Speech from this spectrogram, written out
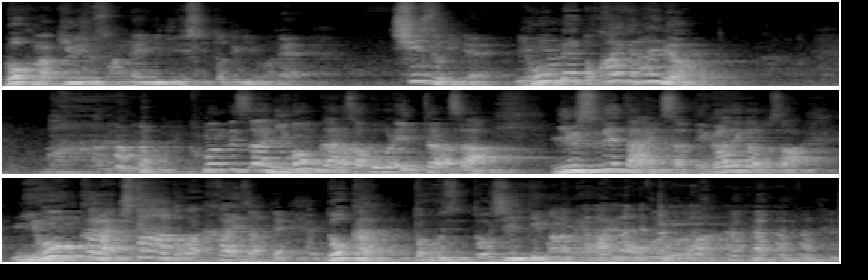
僕が93年にイギリスに行った時にはね地図にね日本列島書いてないんだよ。ほんでさ日本からさ僕ら行ったらさニュースレターにさデカデカとさ日本から来たとか書かれちゃってどっかドドジンって今なんかやばいの。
